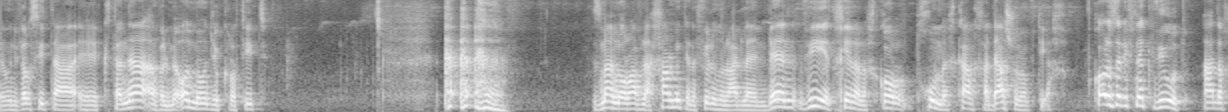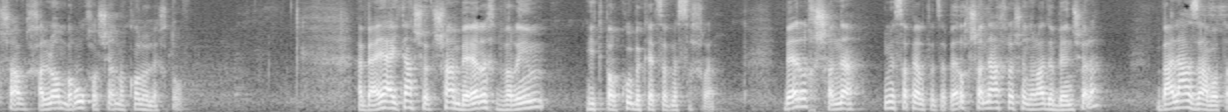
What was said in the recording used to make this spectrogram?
אוניברסיטה אה, קטנה, אבל מאוד מאוד יוקרתית. זמן לא רב לאחר מכן אפילו נולד להם בן, והיא התחילה לחקור תחום מחקר חדש ומבטיח. כל זה לפני קביעות, עד עכשיו חלום, ברוך השם, הכל הולך טוב. הבעיה הייתה ששם בערך דברים התפרקו בקצב מסחרר. בערך שנה, היא מספרת את זה, בערך שנה אחרי שנולד הבן שלה, בעלה עזב אותה.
